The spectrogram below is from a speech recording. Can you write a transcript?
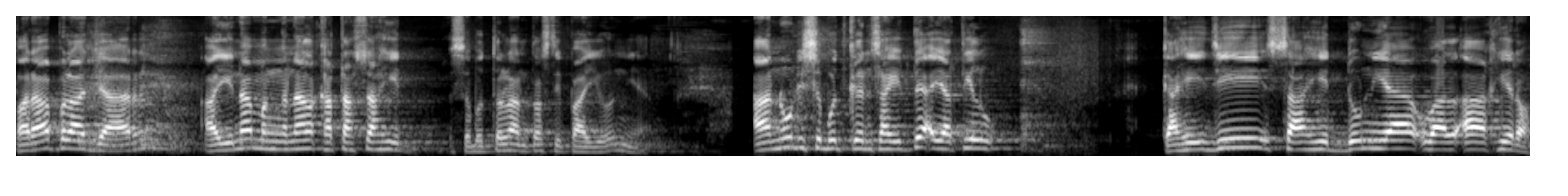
Para pelajar Aina mengenal kata syahid. Sebetulnya antos di payunnya. Anu disebutkan syahid teh ayat tilu. Kahiji syahid dunya wal akhirah.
